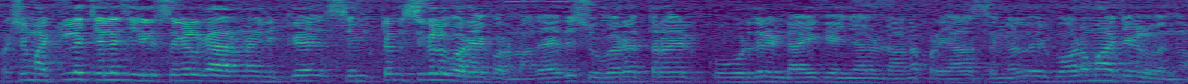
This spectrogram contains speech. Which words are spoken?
പക്ഷെ മറ്റുള്ള ചില ചികിത്സകൾ കാരണം എനിക്ക് സിംറ്റംസുകൾ കുറെ കുറഞ്ഞു. അതായത് ഷുഗർ എത്ര കൂടുതൽ ഉണ്ടായി കഴിഞ്ഞാലുണ്ടാകുന്ന പ്രയാസങ്ങൾ ഒരുപാട് മാറ്റങ്ങൾ വന്നു.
